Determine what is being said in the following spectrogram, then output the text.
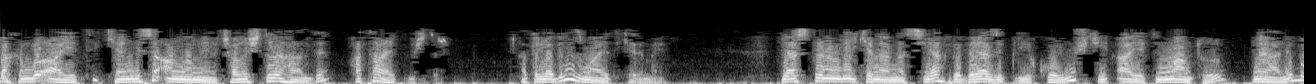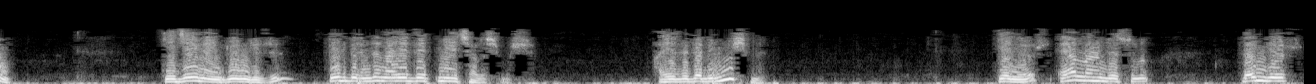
bakın bu ayeti kendisi anlamaya çalıştığı halde hata etmiştir. Hatırladınız mı ayeti kerimeyi? Yastığının bir kenarına siyah ve beyaz ipliği koymuş ki ayetin mantığı meali bu. Geceyle gündüzü birbirinden ayırt etmeye çalışmış. Ayırt edebilmiş mi? Geliyor. Ey Allah'ın Resulü ben diyor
